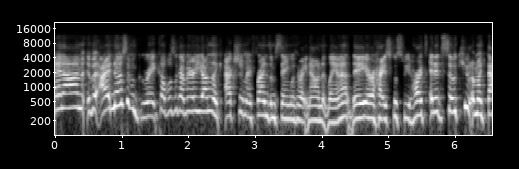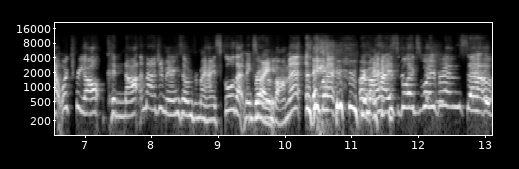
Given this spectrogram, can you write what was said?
and um, but I know some great couples who got married young. Like actually, my friends I'm staying with right now in Atlanta, they are high school sweethearts, and it's so cute. I'm like, that worked for y'all. Could not imagine marrying someone from my high school. That makes right. me vomit, but, or my high school ex boyfriend. So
